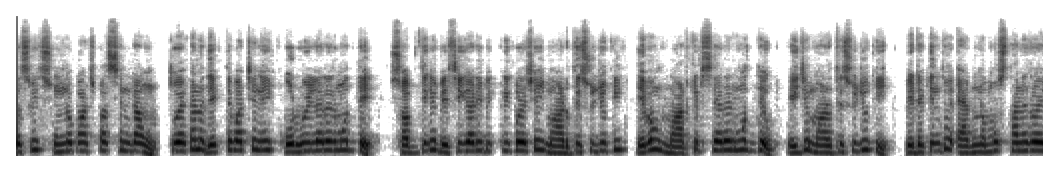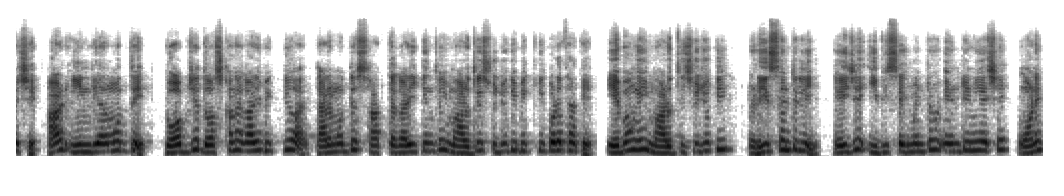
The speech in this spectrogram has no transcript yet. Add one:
দশমিক শূন্য পাঁচ পার্সেন্ট ডাউন তো এখানে দেখতে পাচ্ছেন এই ফোর হুইলারের মধ্যে সব থেকে বেশি গাড়ি বিক্রি করেছে এই মারুতি সুজুকি এবং মার্কেট শেয়ারের মধ্যেও এই যে মারুতি সুজুকি, এটা কিন্তু এক নম্বর স্থানে রয়েছে। আর ইন্ডিয়ার মধ্যে টপ যে দশখানা গাড়ি বিক্রি হয়, তার মধ্যে সাতটা গাড়ি কিন্তু এই মারুতি সুজুকি বিক্রি করে থাকে। এবং এই মারুতি সুজুকি রিসেন্টলি এই যে ইভি সেগমেন্টেও এন্ট্রি নিয়েছে, অনেক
